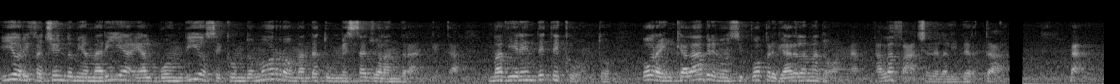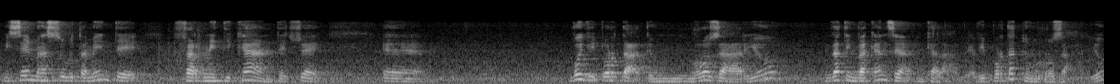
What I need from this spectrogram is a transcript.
io rifacendomi a Maria e al buon Dio, secondo Morra ho mandato un messaggio all'andrangheta, ma vi rendete conto, ora in Calabria non si può pregare la Madonna, alla faccia della libertà. Ma mi sembra assolutamente farneticante, cioè... Eh, voi vi portate un rosario, andate in vacanza in Calabria, vi portate un rosario,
